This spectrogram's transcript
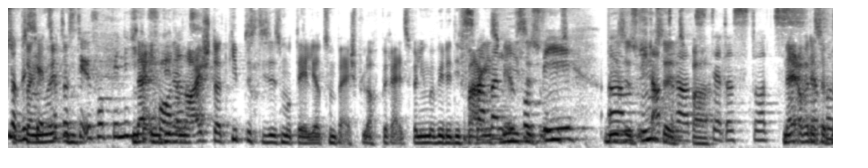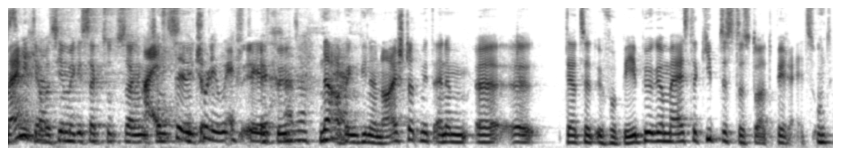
Na, bis jetzt hat das die ÖVP nicht nein, gefordert. In Wiener Neustadt gibt es dieses Modell ja zum Beispiel auch bereits, weil immer wieder die Frage ist, wie ist, es uns, wie ist es ähm, umsetzbar? Der das dort nein, aber deshalb meine ich, aber Sie haben ja gesagt, sozusagen. Ah, FPÖ, Entschuldigung, FPÖ. FPÖ. Also, nein, ja. aber in Wiener Neustadt mit einem. Äh, äh derzeit ÖVP-Bürgermeister, gibt es das dort bereits. Und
